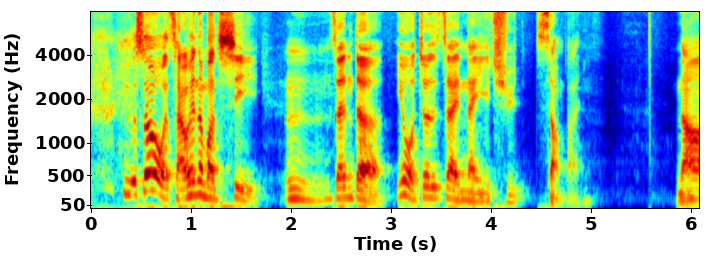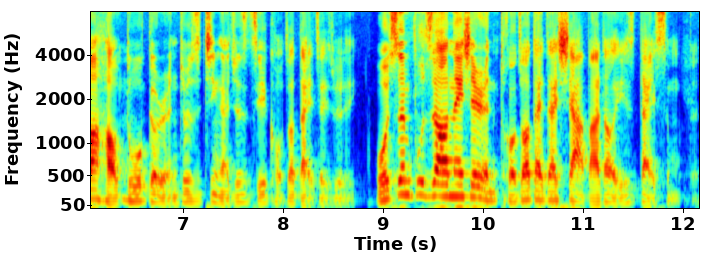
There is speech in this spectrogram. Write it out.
所以我才会那么气。嗯，真的，因为我就是在那一区上班。然后好多个人就是进来，就是直接口罩戴在这里。我真不知道那些人口罩戴在下巴到底是戴什么的，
